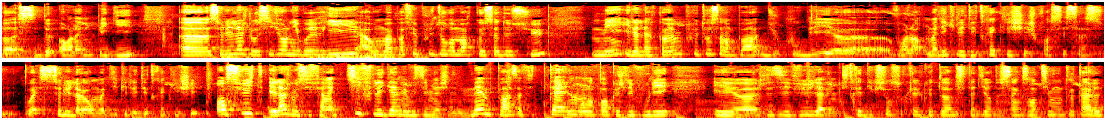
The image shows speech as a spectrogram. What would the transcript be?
Boss de Orlan Peggy. Euh, celui-là, je l'ai aussi vu en librairie. On m'a pas fait plus de remarques que ça dessus mais il a l'air quand même plutôt sympa du coup mais euh, voilà. On m'a dit qu'il était très cliché je crois c'est ça celui ouais celui-là on m'a dit qu'il était très cliché. Ensuite et là je me suis fait un kiff les gars mais vous imaginez même pas ça fait tellement longtemps que je les voulais. Et euh, je les ai vus il y avait une petite réduction sur quelques tomes c'est-à-dire de 5 centimes au total.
